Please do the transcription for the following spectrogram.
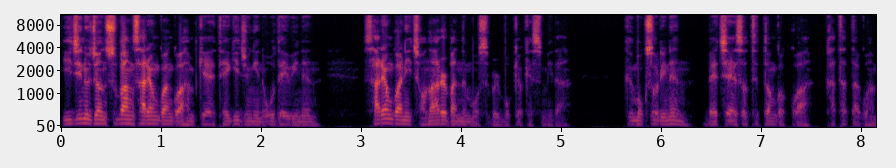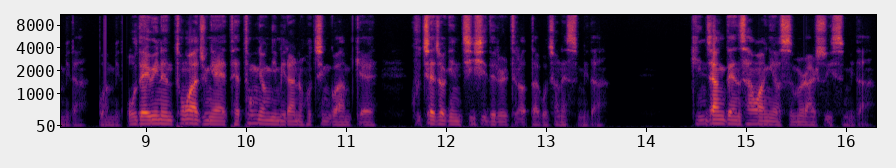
이진우 전 수방사령관과 함께 대기 중인 오 대위는 사령관이 전화를 받는 모습을 목격했습니다. 그 목소리는 매체에서 듣던 것과 같았다고 합니다. 오 대위는 통화 중에 대통령님이라는 호칭과 함께 구체적인 지시들을 들었다고 전했습니다. 긴장된 상황이었음을 알 수 있습니다.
